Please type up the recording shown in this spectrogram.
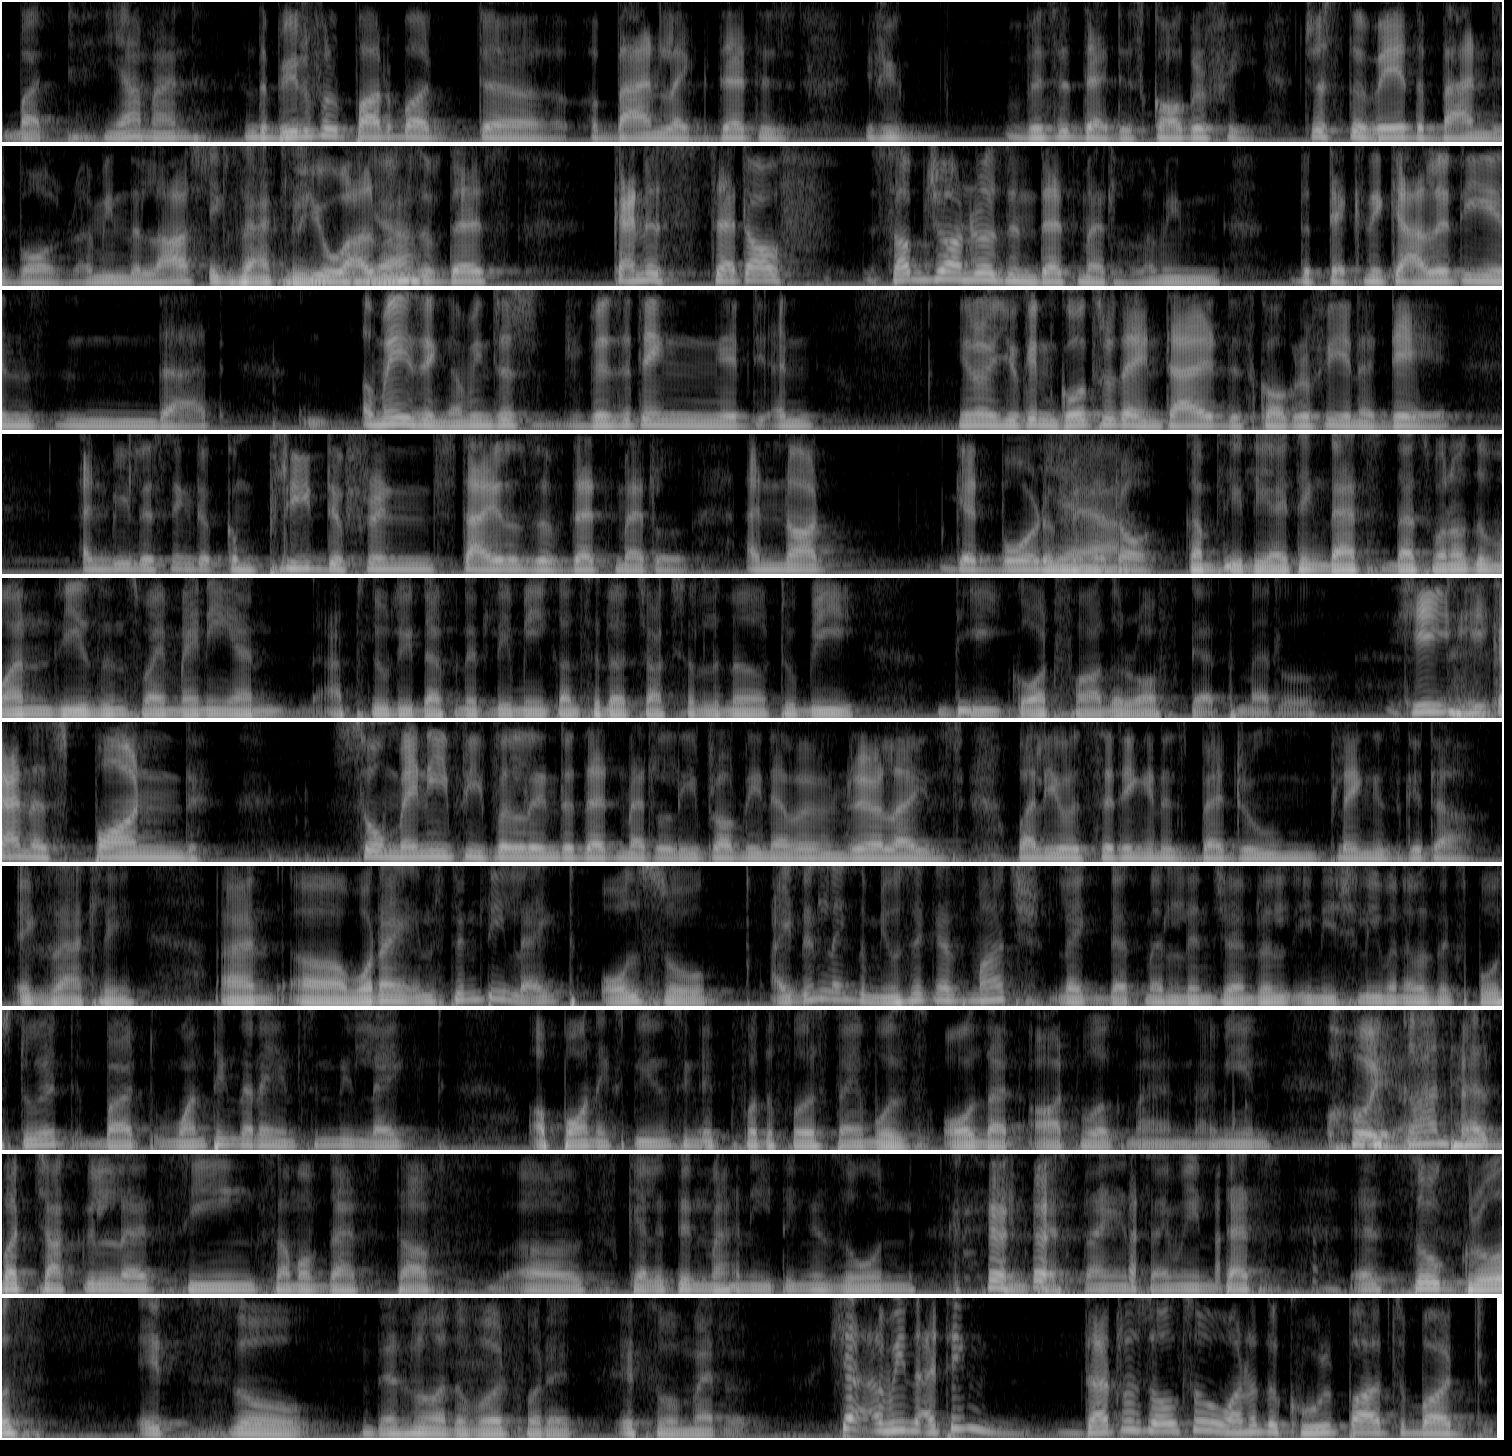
But yeah, man, And the beautiful part about uh, a band like that is if you visit their discography, just the way the band evolved. I mean, the last Exactly, few albums yeah. of theirs kind of set off subgenres in death metal. I mean, the technicality in, in that, amazing. I mean, just visiting it and you know, you can go through the entire discography in a day and be listening to complete different styles of death metal and not get bored of it at all. Completely. I think that's that's one of the one reasons why many and absolutely definitely me consider Chuck Schuldiner to be the godfather of death metal. He he kind of spawned so many people into death metal. He probably never even realized while he was sitting in his bedroom playing his guitar. Exactly. And uh, what I instantly liked also, I didn't like the music as much, like death metal in general, initially when I was exposed to it. But one thing that I instantly liked upon experiencing it for the first time was all that artwork, man. I mean, Oh you yeah. can't help but chuckle at seeing some of that stuff. Uh, skeleton man eating his own intestines. I mean, that's it's so gross. It's so there's no other word for it. It's so metal. Yeah, I mean, I think that was also one of the cool parts about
